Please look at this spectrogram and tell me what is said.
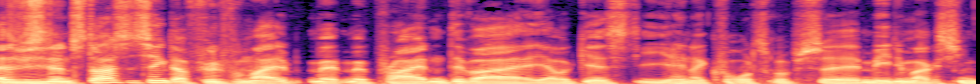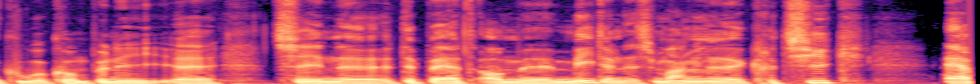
Altså, hvis den største ting, der fyldte for mig med, med Pride'en, det var, at jeg var gæst i Henrik Kvartrups uh, mediemagasin Q Company uh, til en uh, debat om uh, mediernes manglende kritik af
